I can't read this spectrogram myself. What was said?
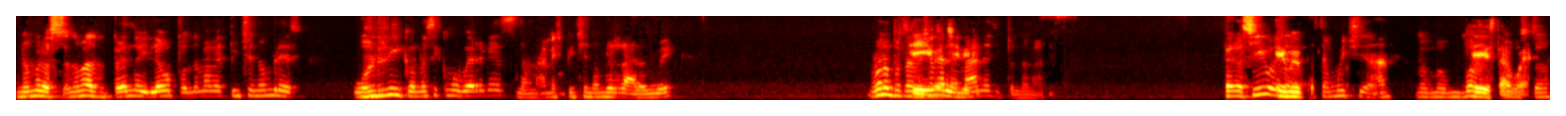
no me los, no me los aprendo y luego, pues no mames, pinches nombres. Ulrico, no sé cómo vergas, no mames, pinches nombres raros, güey. Bueno, pues también Sí, son alemanes y pues no mames. Pero sí, güey, güey. está muy chida. Ajá. Me- me- bueno, Sí, está gustó.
